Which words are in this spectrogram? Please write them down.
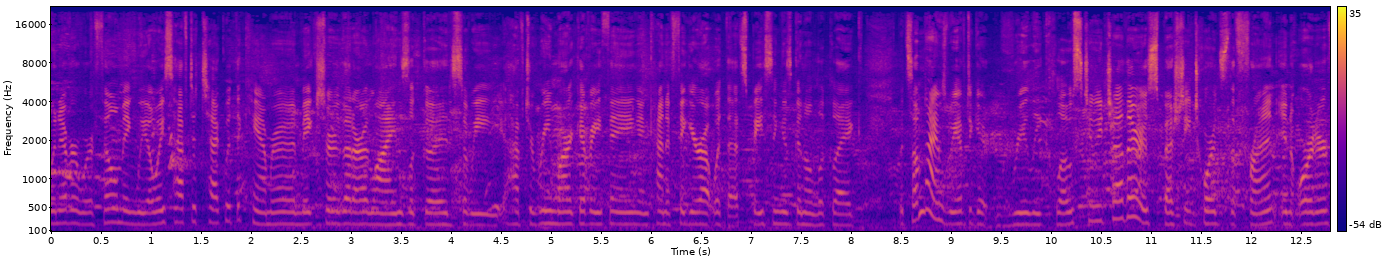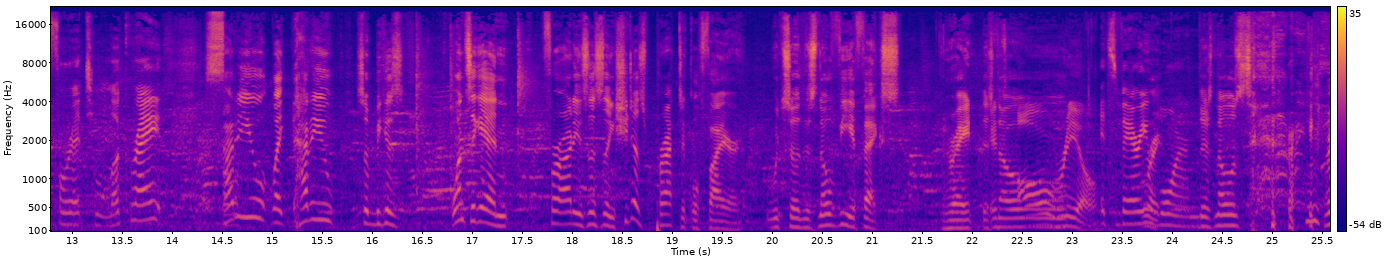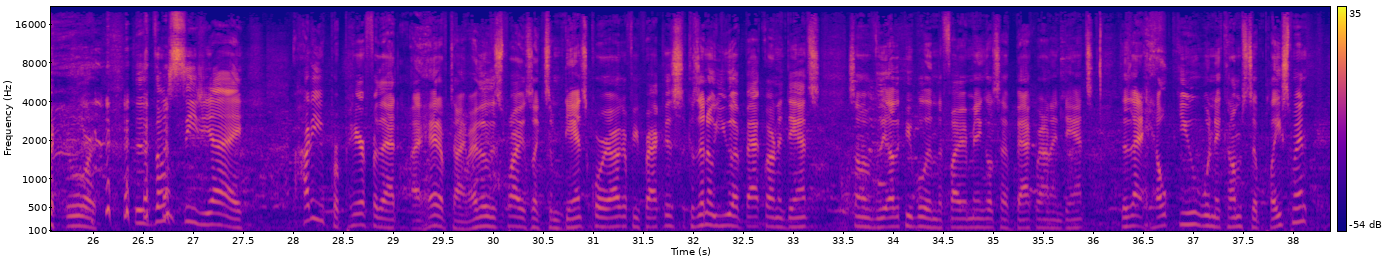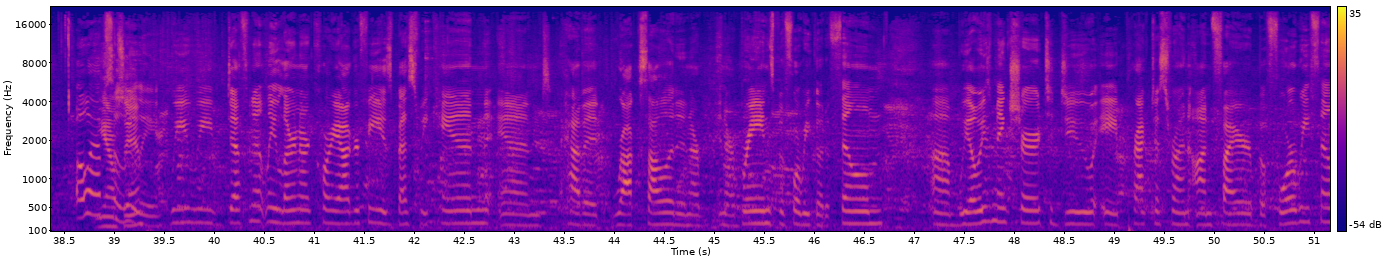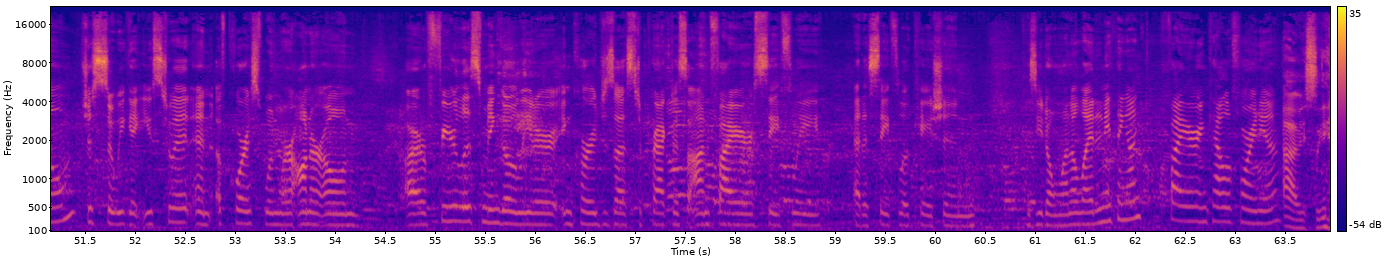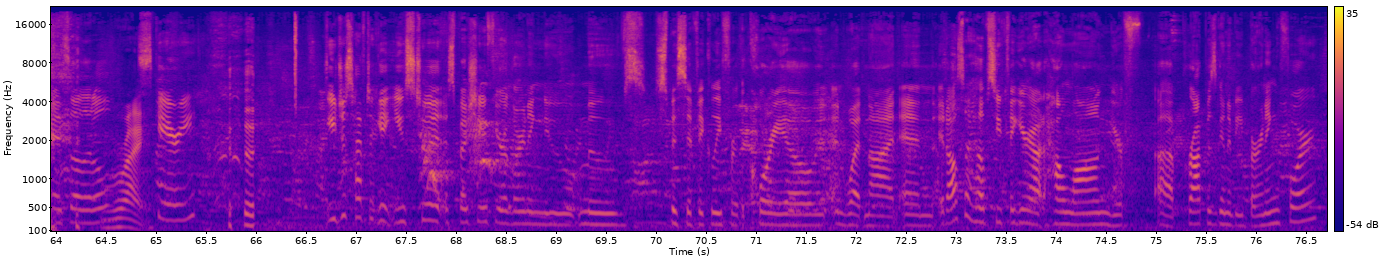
whenever we're filming, we always have to check with the camera and make sure that our lines look good. So we have to remark everything and kind of figure out what that spacing is going to look like. But sometimes we have to get really close to each other, especially towards the front, in order for it to look right. How do you like? How do you? So because once again, for audience listening, she does practical fire, which so there's no VFX, right? There's It's no all real. It's very Right. warm. There's no very warm. There's no CGI. How do you prepare for that ahead of time? I know there's probably like some dance choreography practice because I know you have background in dance. Some of the other people in the Firemingos have background in dance. Does that help you when it comes to placement? Oh, You know what I'm saying? absolutely. we we definitely learn our choreography as best we can and have it rock solid in our in our brains before we go to film. Um, we always make sure to do a practice run on fire before we film, just so we get used to it. And of course, when we're on our own, our fearless Mingo leader encourages us to practice on fire safely at a safe location because you don't want to light anything on fire in California. Obviously. It's a little Right. scary. You just have to get used to it, especially if you're learning new moves specifically for the choreo and, and whatnot. And it also helps you figure out how long your uh, prop is going to be burning for,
